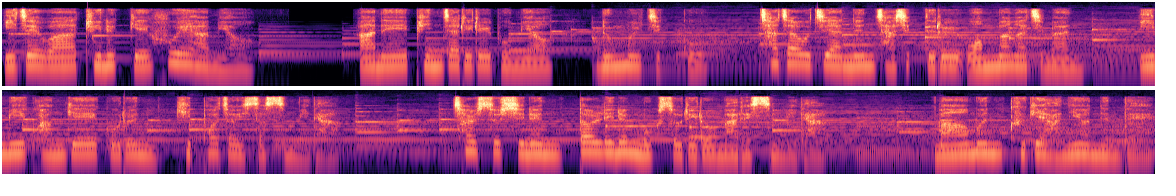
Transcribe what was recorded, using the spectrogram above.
이제와 뒤늦게 후회하며 아내의 빈자리를 보며 눈물 짓고 찾아오지 않는 자식들을 원망하지만 이미 관계의 골은 깊어져 있었습니다. 철수 씨는 떨리는 목소리로 말했습니다. 마음은 그게 아니었는데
